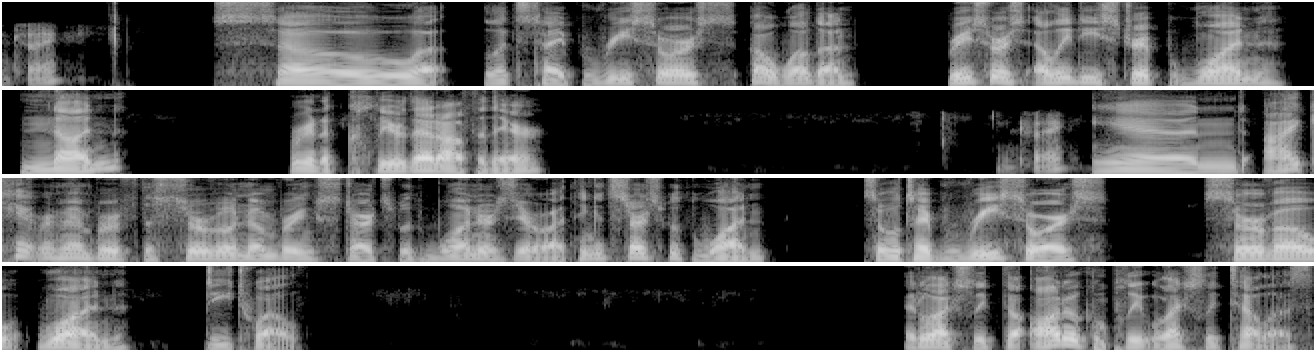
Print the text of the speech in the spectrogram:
Okay. So uh, let's type resource. Oh, well done. Resource LED strip one none. We're going to clear that off of there. Okay. And I can't remember if the servo numbering starts with one or zero. I think it starts with one. So we'll type resource servo one D12. It'll actually, the autocomplete will actually tell us.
